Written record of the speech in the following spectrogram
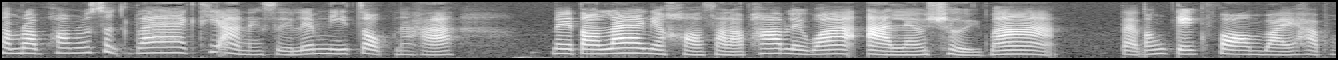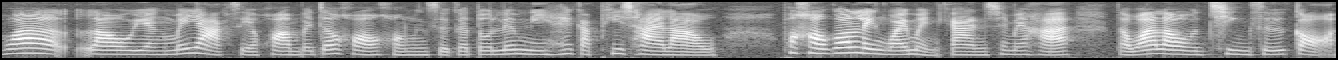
สำหรับความรู้สึกแรกที่อ่านหนังสือเล่มนี้จบนะคะ ในตอนแรกเนี่ยขอสารภาพเลยว่าอ่านแล้วเฉยมาก แต่ต้องเก๊กฟอร์มไว้ค่ะ เพราะว่าเรายังไม่อยากเสียความเป็นเจ้าของของหนังสือการ์ตูนเล่มนี้ให้กับพี่ชายเรา เพราะเขาก็เล็งไว้เหมือนกันใช่ไหมคะ แต่ว่าเราชิงซื้อก่อน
